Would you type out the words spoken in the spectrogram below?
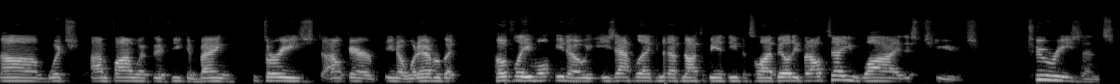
um, which I'm fine with if you can bang threes. I don't care, you know, whatever. But hopefully he won't, you know, he's athletic enough not to be a defense liability. But I'll tell you why this is huge. Two reasons.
